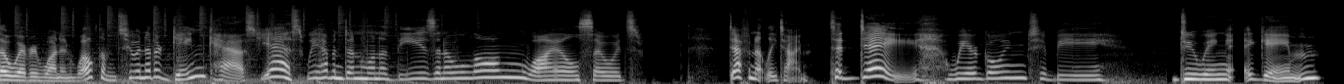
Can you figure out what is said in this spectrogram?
Hello, everyone, and welcome to another Gamecast. Yes, we haven't done one of these in a long while, so it's definitely time. Today, we are going to be doing a game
